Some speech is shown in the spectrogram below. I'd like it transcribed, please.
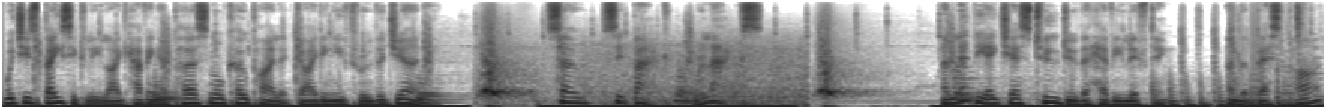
which is basically like having a personal co-pilot guiding you through the journey. So, sit back, relax, and let the HS2 do the heavy lifting. And the best part?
